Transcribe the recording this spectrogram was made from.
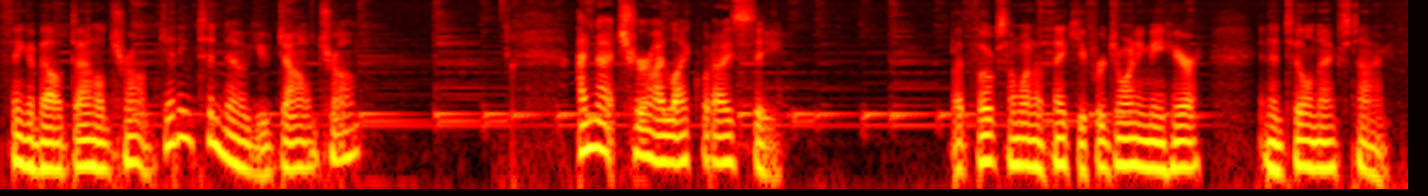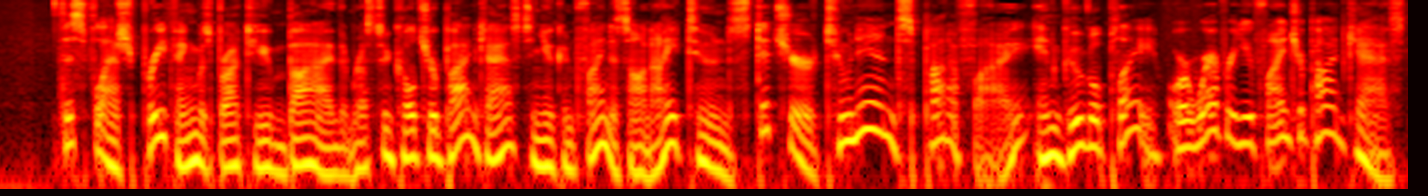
thing about Donald Trump. Getting to know you, Donald Trump. I'm not sure I like what I see. But, folks, I want to thank you for joining me here. And until next time. This flash briefing was brought to you by the Rusted Culture Podcast, and you can find us on iTunes, Stitcher, TuneIn, Spotify, and Google Play, or wherever you find your podcast.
